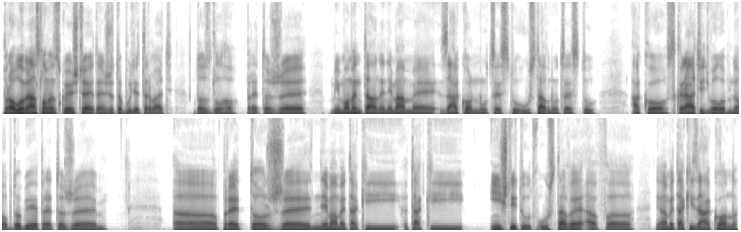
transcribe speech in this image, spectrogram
problém na Slovensku ešte je ten, že to bude trvať dosť dlho, pretože my momentálne nemáme zákonnú cestu, ústavnú cestu, ako skrátiť volebné obdobie, pretože, uh, pretože nemáme taký, taký inštitút v ústave a v, nemáme taký zákon,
